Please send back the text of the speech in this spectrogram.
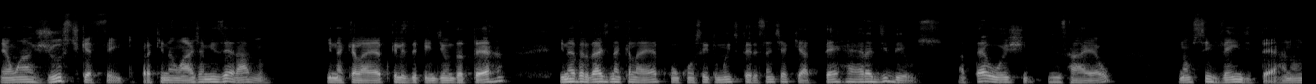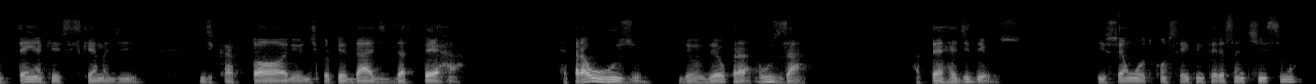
é um ajuste que é feito para que não haja miserável. E naquela época eles dependiam da terra, e na verdade naquela época um conceito muito interessante é que a terra era de Deus. Até hoje em Israel não se vende terra, não tem aquele esquema de de cartório, de propriedade da terra. É para o uso. Deus deu para usar. A terra é de Deus. Isso é um outro conceito interessantíssimo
